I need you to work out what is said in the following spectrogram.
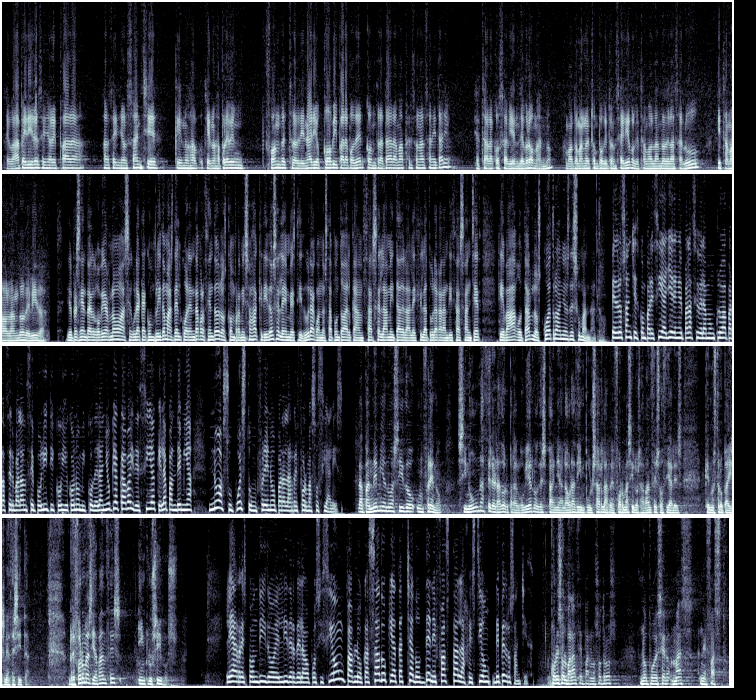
¿Le va a pedir el señor Espada al señor Sánchez que nos, que nos apruebe un fondo extraordinario COVID para poder contratar a más personal sanitario? ya está la cosa bien de bromas, ¿no? Vamos a tomarnos esto un poquito en serio porque estamos hablando de la salud y estamos hablando de vida. Y el presidente del Gobierno asegura que ha cumplido más del 40% de los compromisos adquiridos en la investidura. Cuando está a punto de alcanzarse la mitad de la legislatura, garantiza Sánchez que va a agotar los cuatro años de su mandato. Pedro Sánchez comparecía ayer en el Palacio de la Moncloa para hacer balance político y económico del año que acaba y decía que la pandemia no ha supuesto un freno para las reformas sociales. La pandemia no ha sido un freno, sino un acelerador para el Gobierno de España a la hora de impulsar las reformas y los avances sociales que nuestro país necesita. Reformas y avances inclusivos. Le ha respondido el líder de la oposición, Pablo Casado, que ha tachado de nefasta la gestión de Pedro Sánchez. Por eso el balance para nosotros no puede ser más nefasto.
